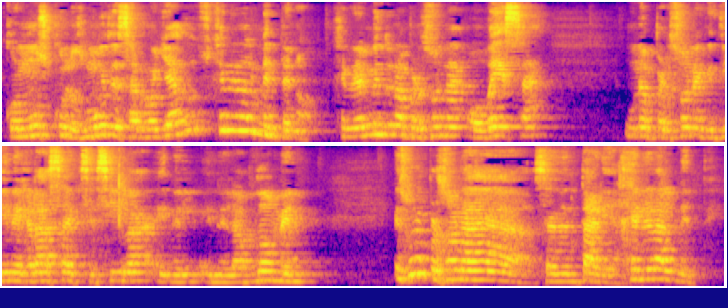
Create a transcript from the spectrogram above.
con músculos muy desarrollados. Generalmente no. Generalmente una persona obesa, una persona que tiene grasa excesiva en el, en el abdomen, es una persona sedentaria, generalmente.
